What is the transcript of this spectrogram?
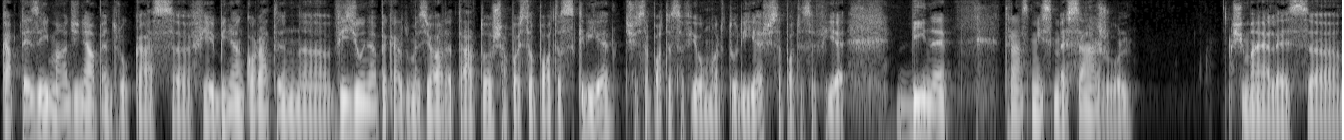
capteze imaginea, pentru ca să fie bine ancorat în uh, viziunea pe care Dumnezeu a arătat-o și apoi să poată scrie și să poată să fie o mărturie și să poată să fie bine transmis mesajul și mai ales uh,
